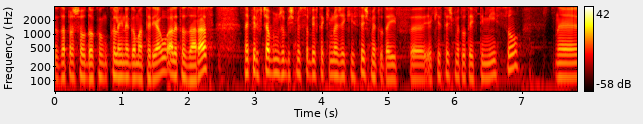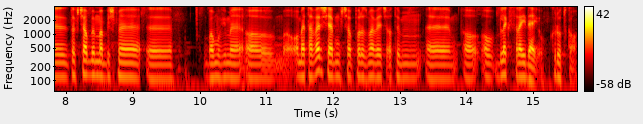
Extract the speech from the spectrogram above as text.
zapraszał do kolejnego materiału, ale to zaraz. Najpierw chciałbym, żebyśmy sobie w takim razie, jak jesteśmy tutaj w, jak jesteśmy tutaj w tym miejscu, e, to chciałbym, abyśmy, bo mówimy o, o metaversie, ja bym chciał porozmawiać o tym, o, o Black Friday'u, krótko.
